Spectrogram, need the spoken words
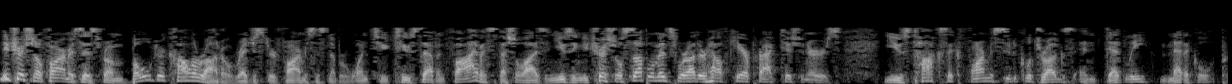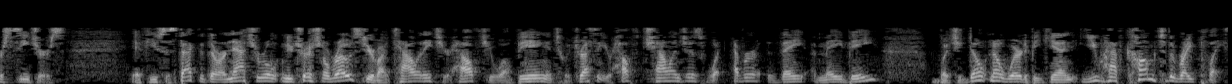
nutritional pharmacist from Boulder, Colorado, registered pharmacist number 12275. I specialize in using nutritional supplements where other healthcare practitioners use toxic pharmaceutical drugs and deadly medical procedures. If you suspect that there are natural nutritional roads to your vitality, to your health, to your well-being, and to addressing your health challenges, whatever they may be, but you don't know where to begin, you have come to the right place.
